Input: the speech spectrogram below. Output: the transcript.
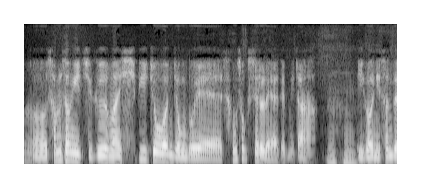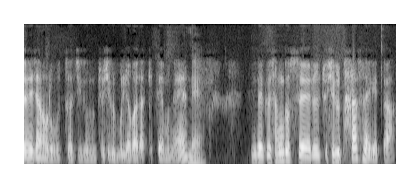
어, 삼성이 지금 한 12조 원 정도의 상속세를 내야 됩니다. 음흠. 이건희 선대 회장으로부터 지금 주식을 물려받았기 때문에. 네. 근데 그 상도세를 주식을 팔아서 내겠다.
